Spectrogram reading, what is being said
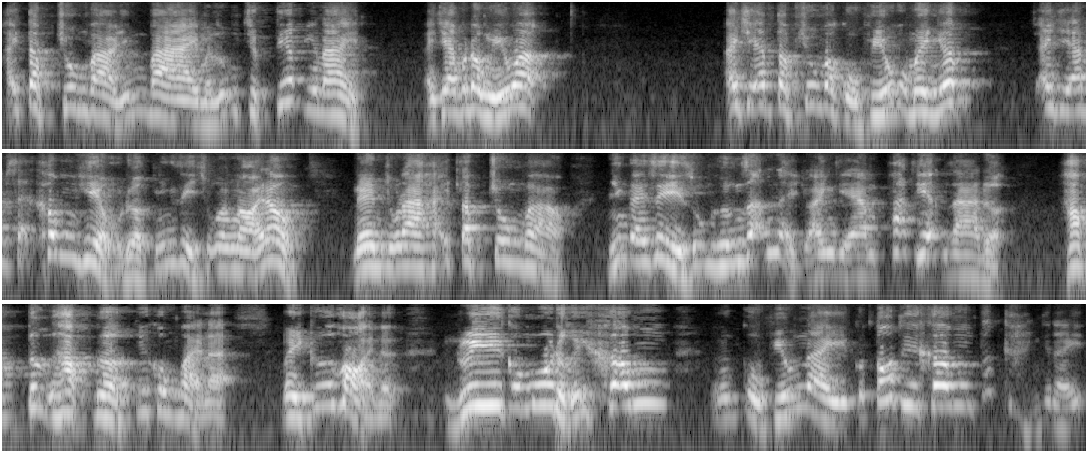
Hãy tập trung vào những bài mà Dũng trực tiếp như này. Anh chị em có đồng ý không ạ? Anh chị em tập trung vào cổ phiếu của mình á, anh chị em sẽ không hiểu được những gì chúng đang nói đâu. Nên chúng ta hãy tập trung vào những cái gì Dũng hướng dẫn để cho anh chị em phát hiện ra được học tự học được chứ không phải là mày cứ hỏi là ri có mua được hay không cổ phiếu này có tốt hay không tất cả những cái đấy.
